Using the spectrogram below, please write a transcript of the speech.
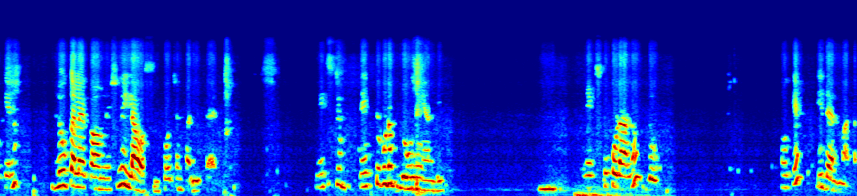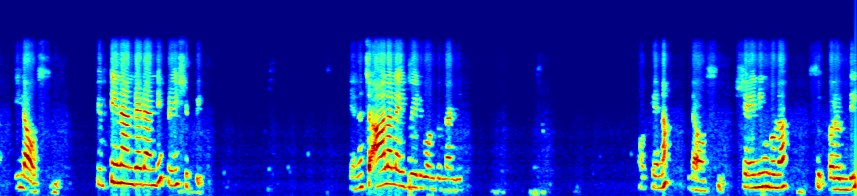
ఓకేనా బ్లూ కలర్ కాంబినేషన్ ఇలా వస్తుంది. కొంచెం శారీ నెక్స్ట్ నెక్స్ట్ కూడా బ్లూనే అండి. నెక్స్ట్ కూడాను బ్లూ ఓకే ఇదన్నమాట. ఇలా వస్తుంది. ఫిఫ్టీన్ హండ్రెడ్ అండి ఫ్రీ షిప్పింగ్ ఓకేనా? చాలా లైట్ వెయిట్గా ఉంటుందండి. ఓకేనా? ఇలా వస్తుంది. షైనింగ్ కూడా సూపర్ ఉంది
